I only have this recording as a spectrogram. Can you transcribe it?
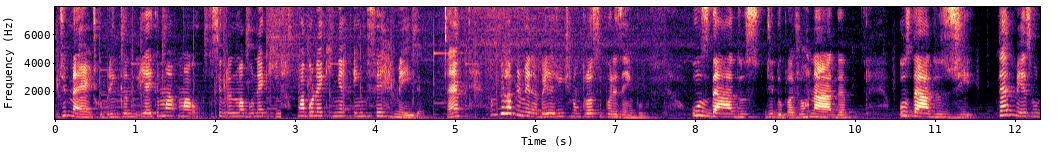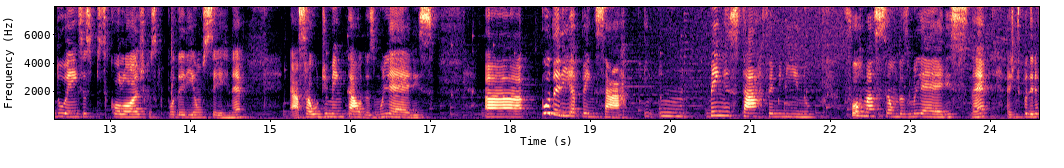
de médico, brincando. E aí tem uma, uma segurando uma bonequinha, uma bonequinha enfermeira, né? Então, pela primeira vez, a gente não trouxe, por exemplo, os dados de dupla jornada, os dados de até mesmo doenças psicológicas que poderiam ser, né? A saúde mental das mulheres. Ah, poderia pensar em, em bem-estar feminino, formação das mulheres, né? A gente poderia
